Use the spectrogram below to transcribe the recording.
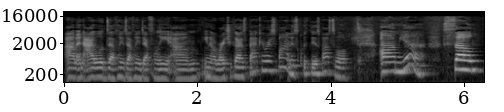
Um, and I will definitely, definitely, definitely, um, you know, write you guys back and respond as quickly as possible. Um, yeah. So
